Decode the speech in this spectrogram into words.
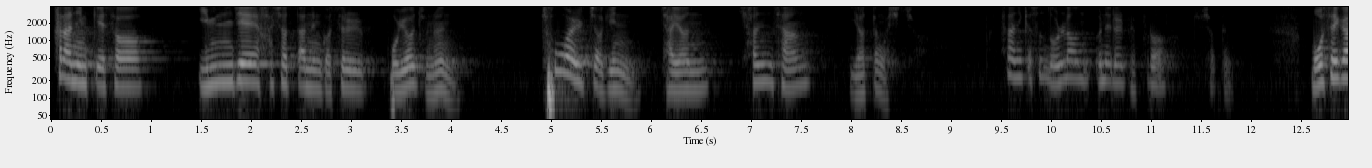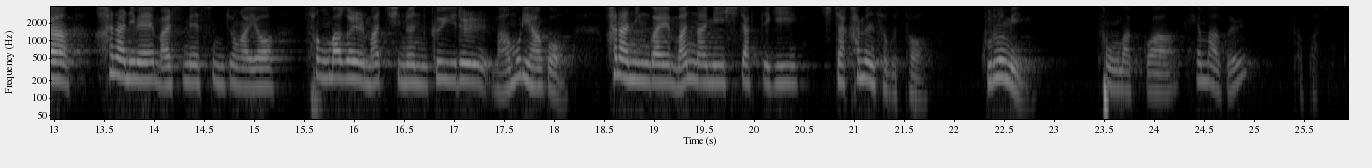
하나님께서 임재하셨다는 것을 보여주는 초월적인 자연 현상이었던 것이죠. 하나님께서 놀라운 은혜를 베풀어 주셨던 거예요. 모세가 하나님의 말씀에 순종하여 성막을 마치는 그 일을 마무리하고 하나님과의 만남이 시작되기 시작하면서부터 구름이 성막과 회막을 덮었습니다.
